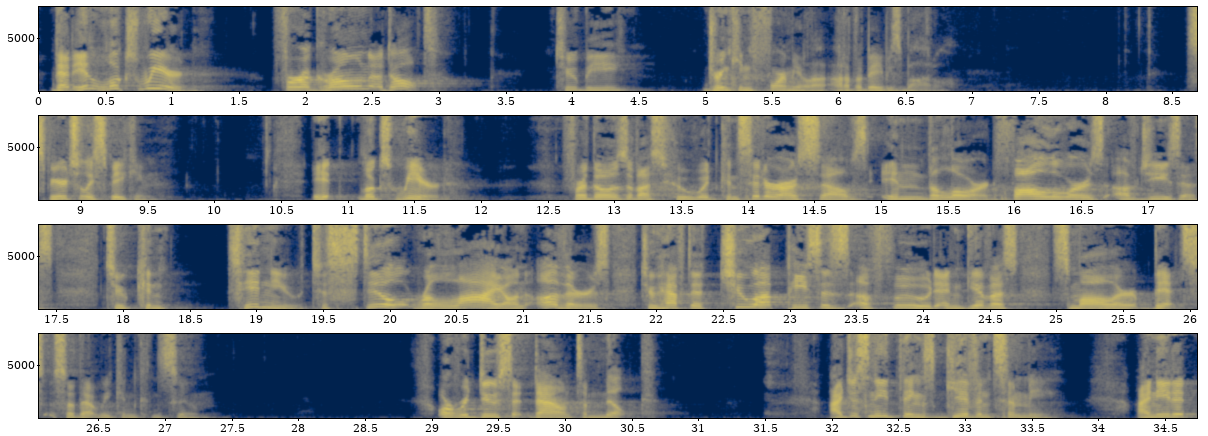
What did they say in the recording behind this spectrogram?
that it looks weird for a grown adult to be drinking formula out of a baby's bottle. Spiritually speaking, it looks weird for those of us who would consider ourselves in the Lord, followers of Jesus, to continue to still rely on others to have to chew up pieces of food and give us smaller bits so that we can consume. Or reduce it down to milk. I just need things given to me. I need it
